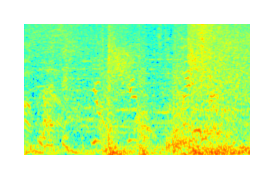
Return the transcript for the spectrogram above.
drop. That's it. You're, you're,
